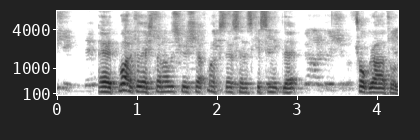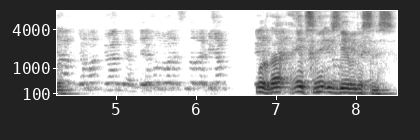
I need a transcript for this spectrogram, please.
şekilde. Evet bu arkadaştan alışveriş yapmak isterseniz kesinlikle çok rahat olun. Burada hepsini izleyebilirsiniz.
